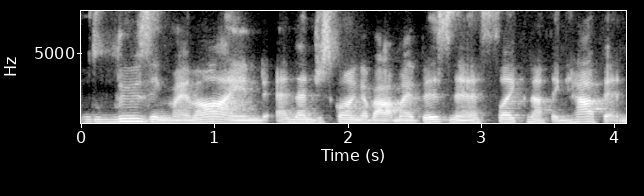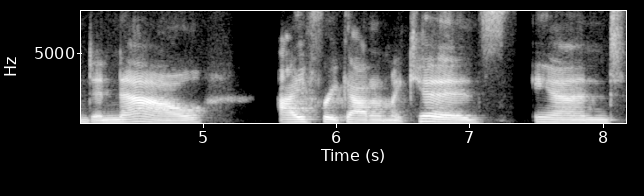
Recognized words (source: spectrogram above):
losing my mind and then just going about my business like nothing happened and now i freak out on my kids and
